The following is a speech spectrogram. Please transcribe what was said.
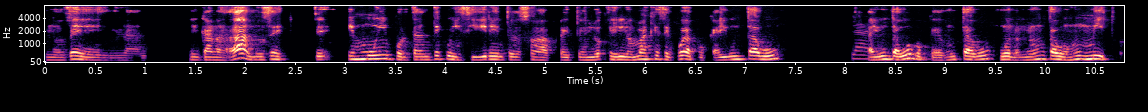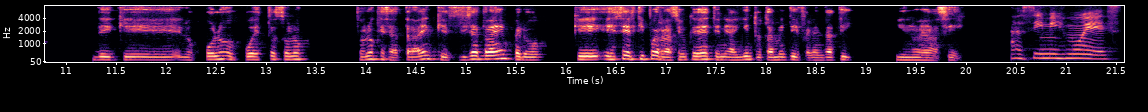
no sé, en, en Canadá, no sé. Es muy importante coincidir en todos esos aspectos, en lo, en lo más que se pueda, porque hay un tabú, hay un tabú, porque es un tabú, bueno, no es un tabú, es un mito, de que los polos opuestos son los, son los que se atraen, que sí se atraen, pero que es el tipo de relación que debe tener alguien totalmente diferente a ti, y no es así. Así mismo es.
